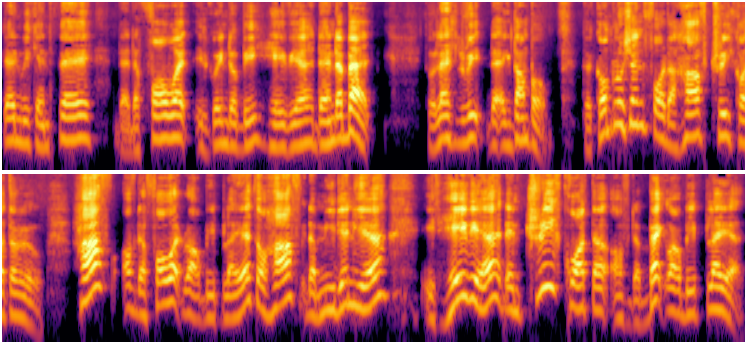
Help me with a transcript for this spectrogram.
then we can say that the forward is going to be heavier than the back. So let's read the example. The conclusion for the half three quarter rule. Half of the forward rugby players, so half the median here, is heavier than three quarter of the back rugby players.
